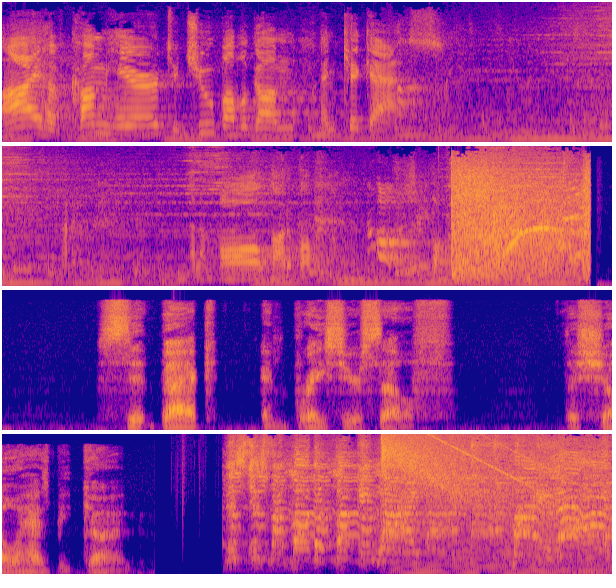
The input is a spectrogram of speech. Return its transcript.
I have come here to chew bubblegum and kick ass. And I'm all out of bubblegum. Sit back and brace yourself. The show has begun. This is my motherfucking life. My life.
